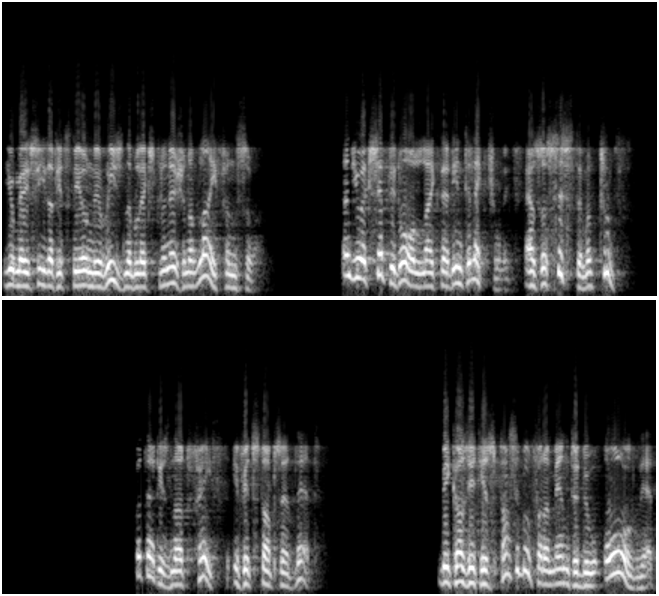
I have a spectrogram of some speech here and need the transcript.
You may see that it's the only reasonable explanation of life and so on. And you accept it all like that intellectually as a system of truth. But that is not faith if it stops at that. Because it is possible for a man to do all that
